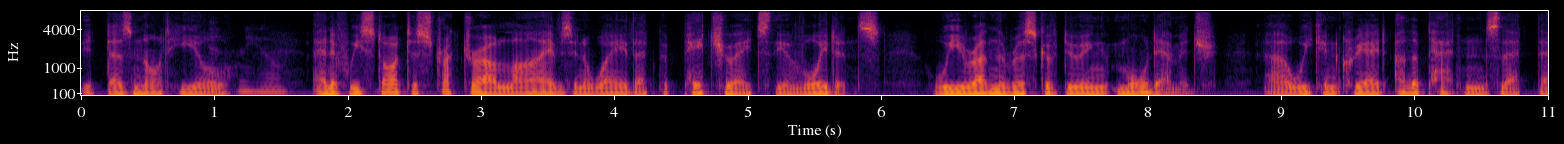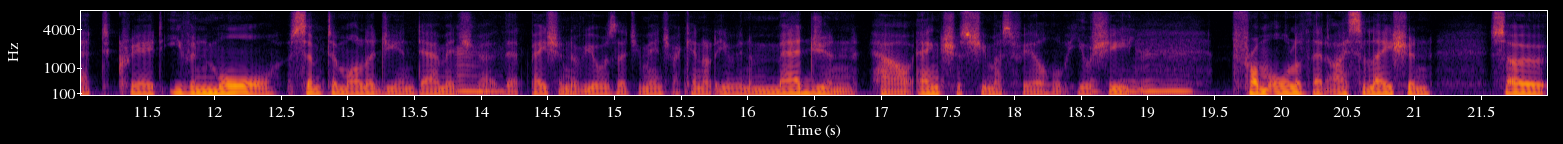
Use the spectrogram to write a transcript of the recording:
It does not heal. Heal. And if we start to structure our lives in a way that perpetuates the avoidance, we run the risk of doing more damage. Uh, we can create other patterns that, that create even more symptomology and damage. Uh, that patient of yours that you mentioned, I cannot even imagine how anxious she must feel, he or she, from all of that isolation. So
